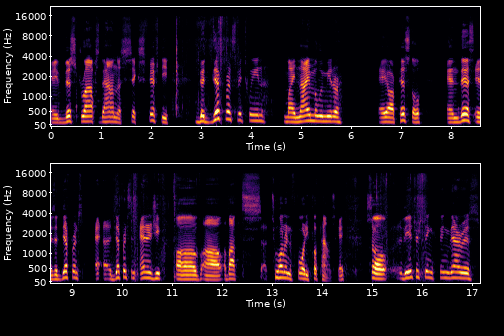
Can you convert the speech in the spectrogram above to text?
Okay, this drops down to 650. The difference between my nine millimeter AR pistol and this is a difference a difference in energy of uh, about 240 foot pounds. Okay, so the interesting thing there is,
